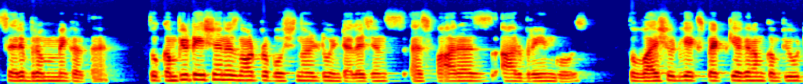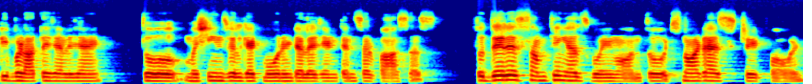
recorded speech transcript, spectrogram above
सेरेब्रम में करता है। तो computation is not proportional to intelligence as far as our brain goes तो वाई शुड वी एक्सपेक्ट कि अगर हम कंप्यूट बढ़ाते चले जाएँ तो machine will get more intelligent and surpass तो there is something else going on तो it's not as straightforward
